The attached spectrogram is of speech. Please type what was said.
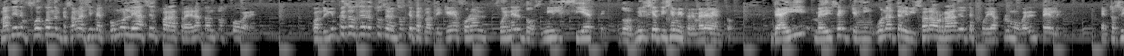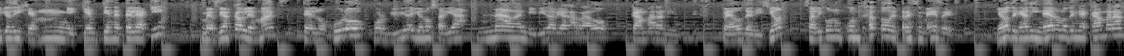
Más bien fue cuando empezaron a decirme, ¿cómo le haces para atraer a tantos jóvenes? Cuando yo empecé a hacer estos eventos que te platiqué, fueron, fue en el 2007. 2007 hice mi primer evento. De ahí me dicen que ninguna televisora o radio te podía promover en tele. Entonces yo dije, mmm, ¿y quién tiene tele aquí? Me fui a Cable Max, te lo juro, por mi vida yo no sabía nada en mi vida, había agarrado cámara ni pedos de edición. Salí con un contrato de tres meses. Yo no tenía dinero, no tenía cámara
